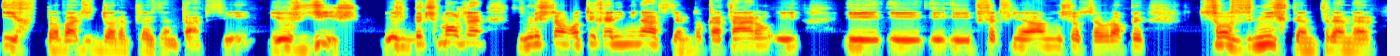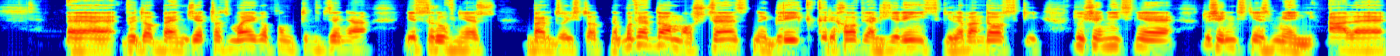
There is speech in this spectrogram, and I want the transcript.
ich wprowadzić do reprezentacji, już dziś, już być może z myślą o tych eliminacjach do Kataru i, i, i, i, i przed finałem Mistrzostw Europy, co z nich ten trener wydobędzie, to z mojego punktu widzenia jest również bardzo istotne. Bo wiadomo, Szczęsny, Glik, Krychowiak, Zieliński, Lewandowski, tu się nic nie, tu się nic nie zmieni, ale,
